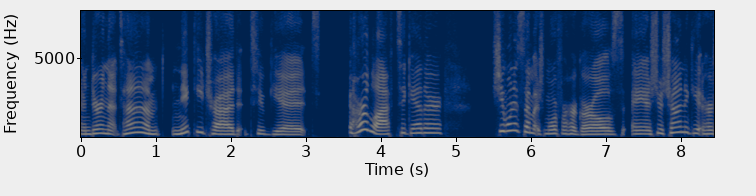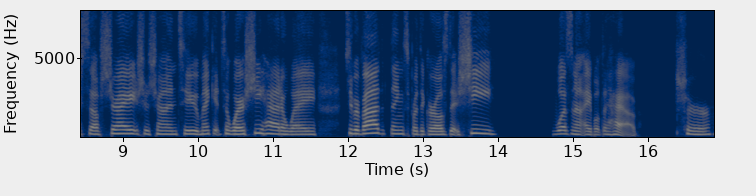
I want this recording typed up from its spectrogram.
and during that time, Nikki tried to get her life together. She wanted so much more for her girls, and she was trying to get herself straight. She was trying to make it to where she had a way to provide the things for the girls that she was not able to have. Sure.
